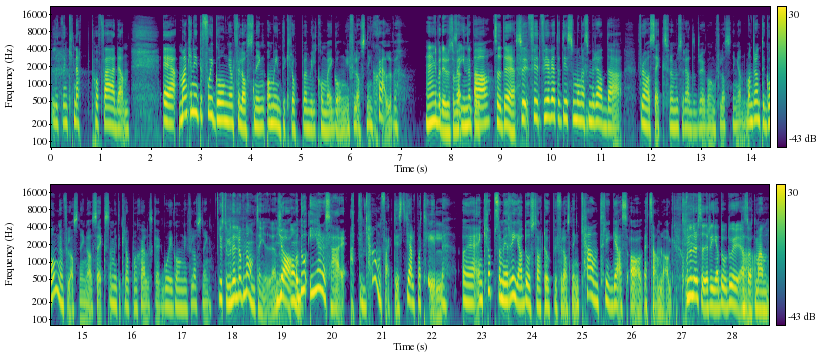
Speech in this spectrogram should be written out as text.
en liten knapp på färden. Eh, man kan inte få igång en förlossning om inte kroppen vill komma igång i förlossning själv. Mm, det var det du som var Så att- inne på ja. tidigare. Så, för, för jag vet att det är så många som är rädda för att ha sex, för de är så rädda att dra igång förlossningen. Man drar inte igång en förlossning av sex om inte kroppen själv ska gå igång i förlossning. Just det, men det låg någonting i den. Ja, om- och då är det så här att det kan faktiskt hjälpa till. Eh, En kropp som är redo att starta upp i förlossning kan triggas av ett samlag. Och nu när du säger redo, då är det alltså Ja. att man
